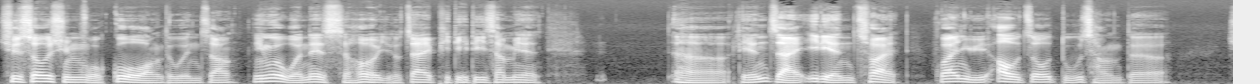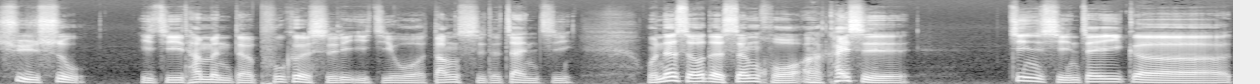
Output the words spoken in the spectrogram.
去搜寻我过往的文章，因为我那时候有在 PTT 上面呃连载一连串关于澳洲赌场的叙述，以及他们的扑克实力，以及我当时的战绩。我那时候的生活啊，开始进行这一个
